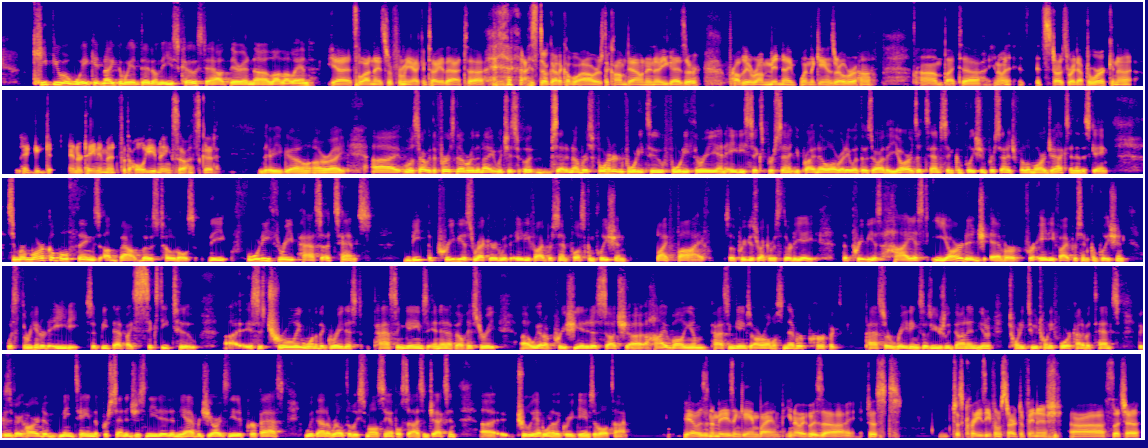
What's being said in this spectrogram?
keep you awake at night the way it did on the East Coast out there in uh, La La Land? Yeah, it's a lot nicer for me. I can tell you that. Uh, I still got a couple hours to calm down. I know you guys are probably around midnight when the games are over, huh? Um, but uh, you know, it, it, starts right after work, and uh, I get entertainment for the whole evening, so it's good. There you go. All right. Uh, we'll start with the first number of the night, which is a set of numbers 442, 43, and 86%. You probably know already what those are the yards, attempts, and completion percentage for Lamar Jackson in this game. Some remarkable things about those totals. The 43 pass attempts beat the previous record with 85% plus completion by five. So the previous record was 38. The previous highest yardage ever for 85% completion was 380. So it beat that by 62. Uh, this is truly one of the greatest passing games in NFL history. Uh, we got to appreciate it as such. Uh, high volume passing games are almost never perfect passer ratings. Those are usually done in, you know, 22, 24 kind of attempts because it's very hard to maintain the percentages needed and the average yards needed per pass without a relatively small sample size. And Jackson uh, truly had one of the great games of all time. Yeah, it was an amazing game by him. You know, it was uh, just just crazy from start to finish. Uh, such a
